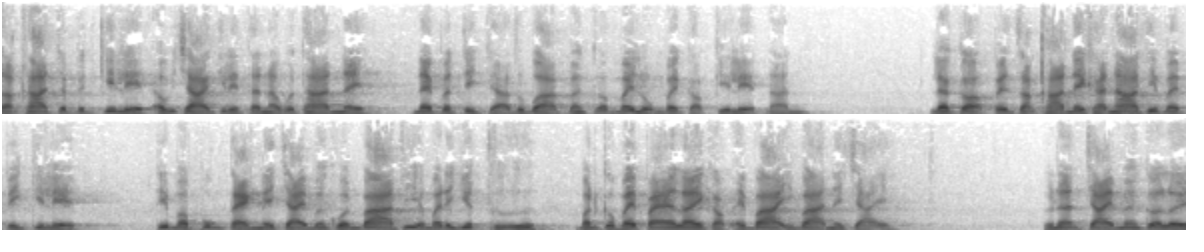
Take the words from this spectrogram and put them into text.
สังขารจะเป็นกิเลสอวิชากิเลสตัณหาอุปทานในในปฏิจจานุบาทมันก็ไม่หลงไปกับกิเลสนั้น แล้วก็เป็นสังขารในขันธ์ห้าที่ไม่เป็นกิเลสที่มาปรุงแต่งในใจเหมือนคนบ้าที่ยังไม่ได้ยึดถือ มันก็ไม่ไปอะไรกับไอ้บ้าอีบ้าในใจดังนั้นใจมันก็เลย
